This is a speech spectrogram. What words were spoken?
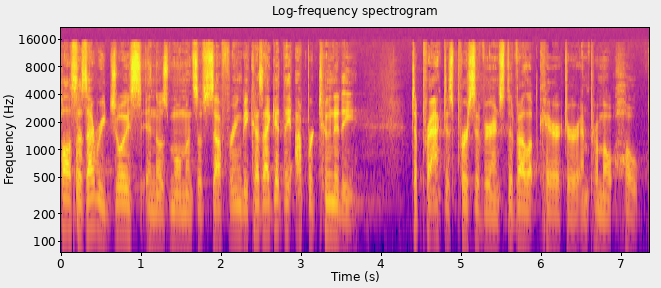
Paul says, I rejoice in those moments of suffering because I get the opportunity to practice perseverance, develop character, and promote hope.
